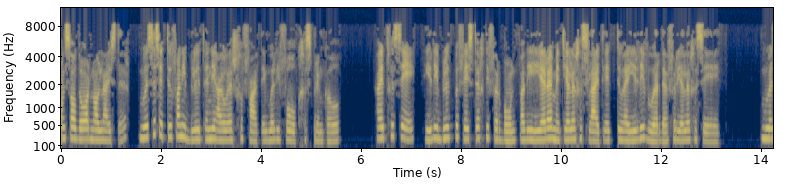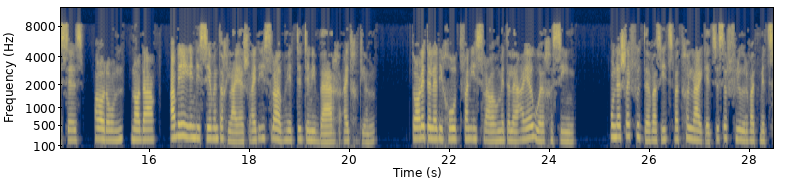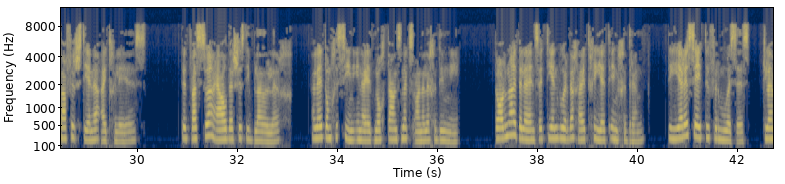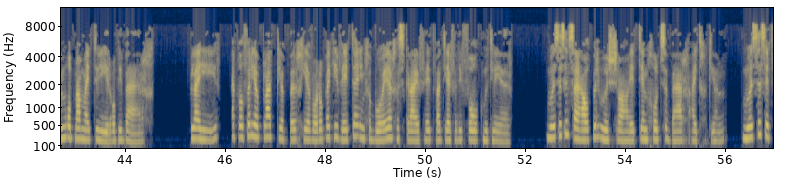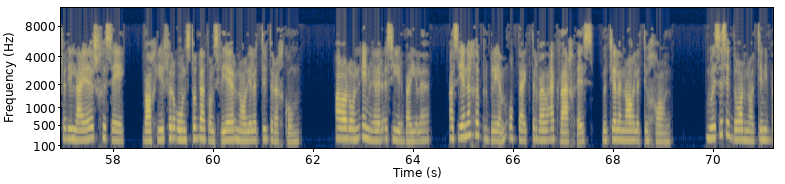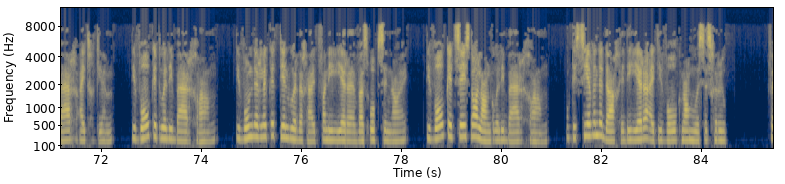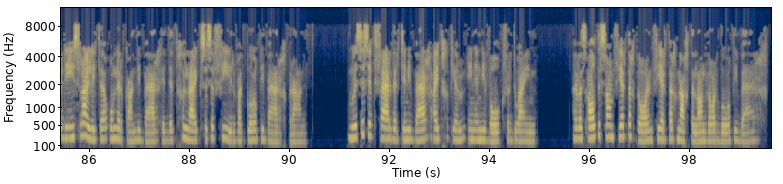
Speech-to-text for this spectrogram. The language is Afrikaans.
Ons zal daarna luister, Mooses het toe van die bloed in die houwers gevat en oor die volk gesprinkel. Hij het gesê, hierdie bloed bevestigt die verbond wat die Heere met jullie gesluit het toe hy hierdie woorde vir jullie gesê het. Mooses, Aaron, Nadab, Abi en die 70 leiers uit Israël het dit in die berg uitgeklim. Daar het hulle die God van Israël met hulle eie oog gezien. Onder sy voete was iets wat gelijk het soos een vloer wat met safferstene uitgelees. Dit was zo so helder soos die blauwe lucht. Hulle het omgezien en hy het nogthans niks aan hulle gedoen nie. Daarna het hulle in sy teenwoordigheid geëet en gedrink. Die Heere sê toe vir Mooses, klim op na my toe hier op die berg. Bly hier, ek wil vir jou platklippe gee waarop ek die wette en geboeien geskryf het wat jy vir die volk moet leer. Mooses en sy helper Oosja het teen Godse berg uitgeklim. Mooses het vir die leiers gesê, wacht hier voor ons totdat ons weer na julle toe terugkom. Aaron en er is hier bij julle. Als enige probleem opduikt terwijl ik weg is, moet julle na julle toe gaan. Mooses het daarna teen die berg uitgeklim. Die wolk het oor die berg gehang. Die wonderlijke teenwoordigheid van die Heere was op zijn naai. Die wolk het zes dagen lang oor die berg gaan. Op die zevende dag het die Heere uit die wolk na Mooses geroep. Voor die Israëlieten onderkant die berg het dit gelijk soos een vier wat bo op die berg brandt. Mooses het verder teen die berg uitgeklim en in die wolk verdwijn. Hij was al te saam 40 dagen en 40 nachten lang daar bo op die berg.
